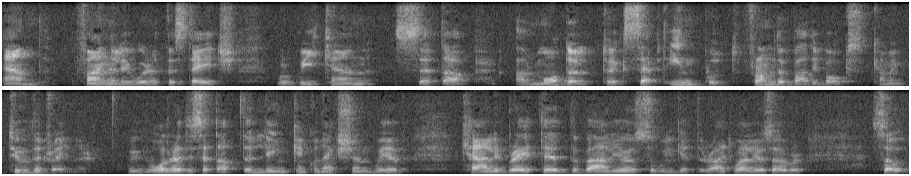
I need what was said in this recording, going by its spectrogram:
And finally, we're at the stage where we can set up our model to accept input from the buddy box coming to the trainer. We've already set up the link and connection. We have calibrated the values so we'll get the right values over. So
